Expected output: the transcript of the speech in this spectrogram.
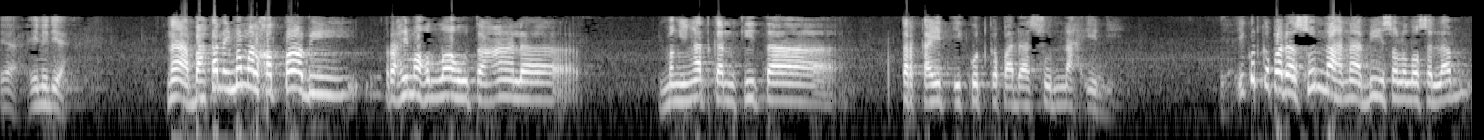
Ya, ini dia. Nah, bahkan Imam Al-Khattabi rahimahullahu taala mengingatkan kita terkait ikut kepada sunnah ini. Ikut kepada sunnah Nabi Wasallam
